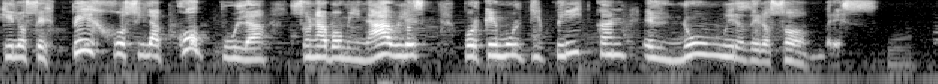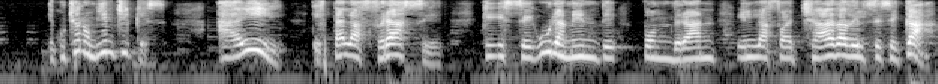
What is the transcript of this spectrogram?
que los espejos y la cópula son abominables porque multiplican el número de los hombres. ¿Escucharon bien, chiques? Ahí está la frase que seguramente pondrán en la fachada del CCK.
